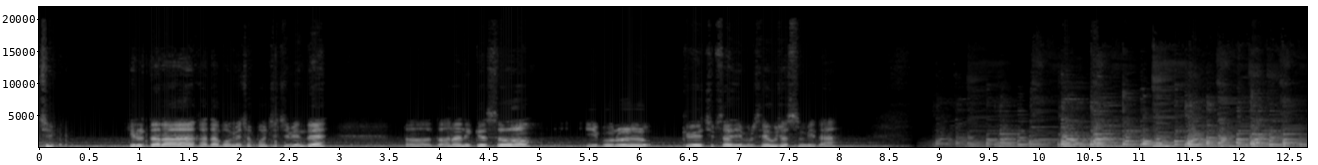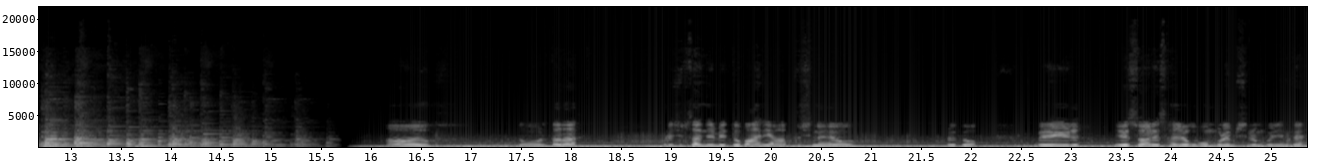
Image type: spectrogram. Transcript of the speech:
집 길을 따라 가다 보면 첫 번째 집인데 어, 또 하나님께서 이분을 교회 집사님으로 세우셨습니다. 집사님이 또 많이 아프시네요. 그래도 매일 예수 안에 살려고 몸부림치는 분인데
